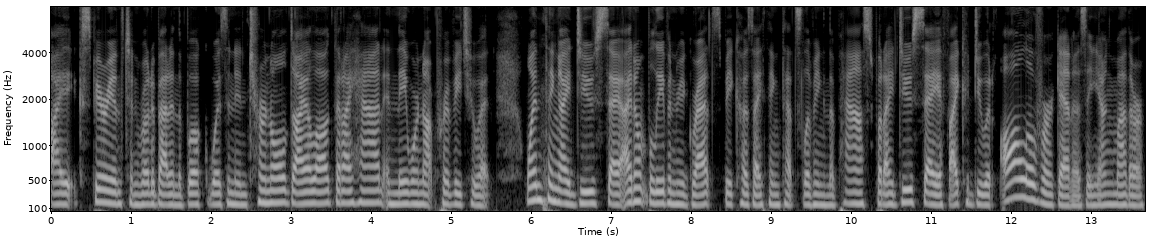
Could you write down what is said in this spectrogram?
I experienced and wrote about in the book was an internal dialogue that I had, and they were not privy to it. One thing I do say, I don't believe in regrets because I think that's living in the past, but I do say if I could do it all over again as a young mother,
